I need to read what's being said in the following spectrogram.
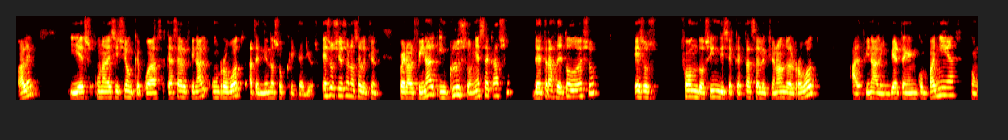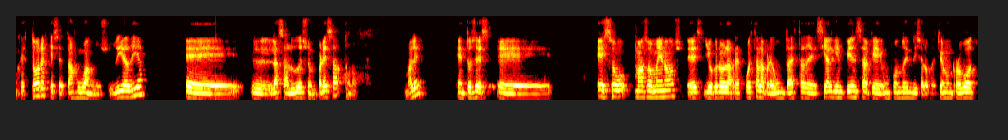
¿vale? y es una decisión que puede hacer, que al final un robot atendiendo a sus criterios. Eso sí es una selección, pero al final, incluso en ese caso, detrás de todo eso, esos fondos índices que está seleccionando el robot, al final invierten en compañías con gestores que se están jugando en su día a día eh, la salud de su empresa o no. ¿Vale? Entonces, eh, eso más o menos es, yo creo, la respuesta a la pregunta esta de si alguien piensa que un fondo índice lo gestiona un robot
